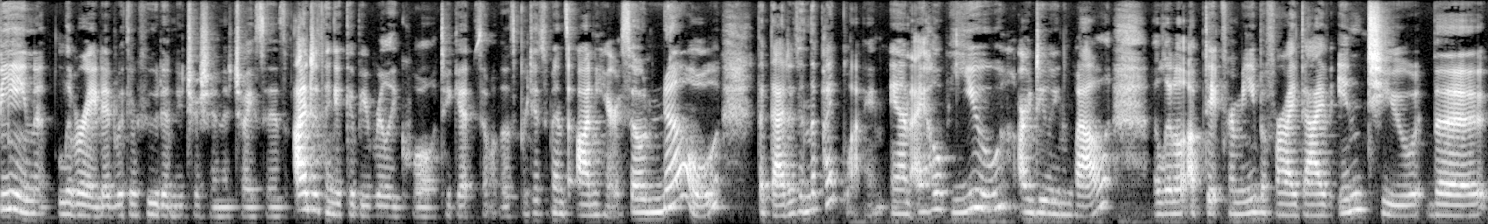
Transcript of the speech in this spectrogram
being liberated with your food and nutrition choices. I just think it could be really cool to get some of those participants on here. So know that that is in the pipeline. And I hope you are doing well. A little update for me before I dive into the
